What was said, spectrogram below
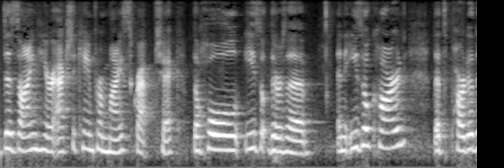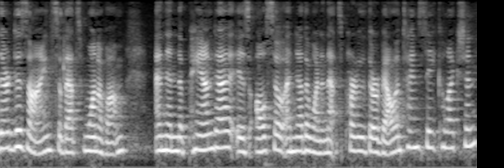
design here actually came from my scrap chick. The whole easel, there's a an easel card that's part of their design, so that's one of them. And then the panda is also another one, and that's part of their Valentine's Day collection.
